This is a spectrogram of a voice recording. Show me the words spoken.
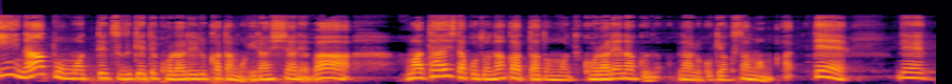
いいなと思って続けて来られる方もいらっしゃれば、まあ大したことなかったと思って来られなくなるお客様もあって、で、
